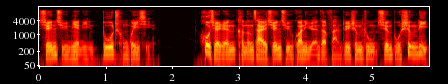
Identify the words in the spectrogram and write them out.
选举面临多重威胁：候选人可能在选举管理员的反对声中宣布胜利，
